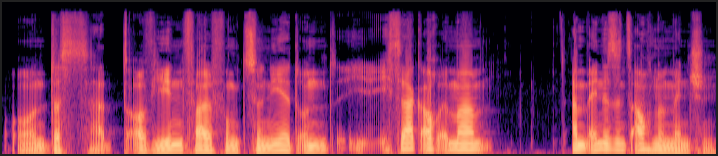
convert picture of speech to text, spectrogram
Und das hat auf jeden Fall funktioniert. Und ich sage auch immer, am Ende sind es auch nur Menschen.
